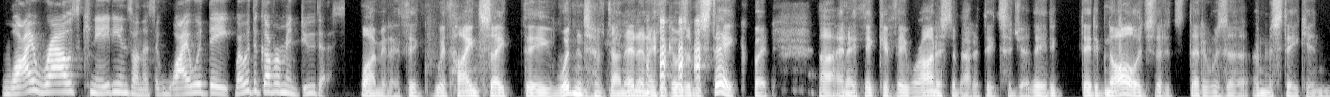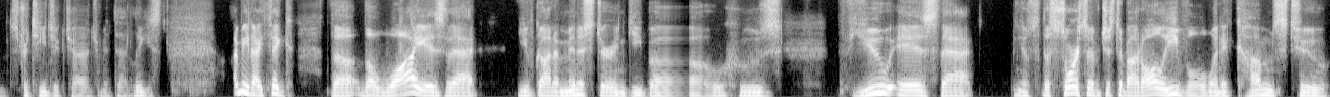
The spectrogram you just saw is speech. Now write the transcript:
why rouse Canadians on this? Like, why would they? Why would the government do this? Well, I mean, I think with hindsight, they wouldn't have done it, and I think it was a mistake. But, uh, and I think if they were honest about it, they'd suggest they'd they'd acknowledge that it's that it was a, a mistake in strategic judgment, at least. I mean, I think the the why is that you've got a minister in Guilbeault whose view is that you know the source of just about all evil when it comes to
